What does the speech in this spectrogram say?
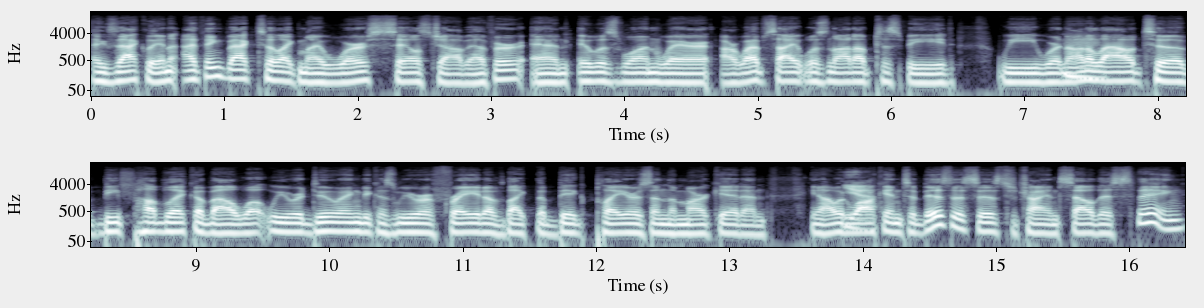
exactly. And I think back to like my worst sales job ever and it was one where our website was not up to speed we were not mm. allowed to be public about what we were doing because we were afraid of like the big players in the market. And, you know, I would yeah. walk into businesses to try and sell this thing,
